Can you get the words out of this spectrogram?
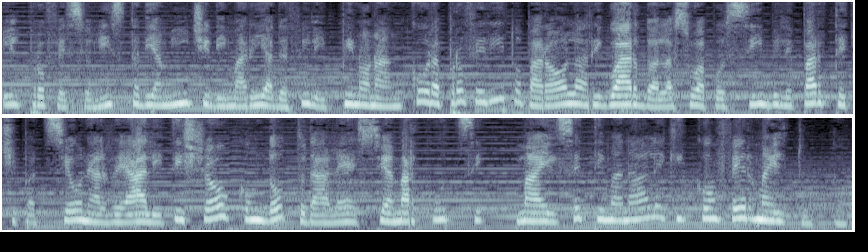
Il professionista di Amici di Maria De Filippi non ha ancora proferito parola riguardo alla sua possibile partecipazione al reality show condotto da Alessia Marcuzzi, ma il settimanale Chi conferma il tutto.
